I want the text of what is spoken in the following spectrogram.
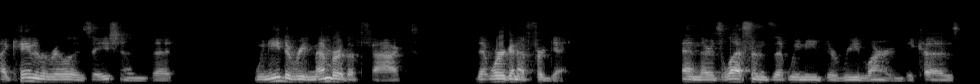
i came to the realization that we need to remember the fact that we're going to forget. And there's lessons that we need to relearn because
